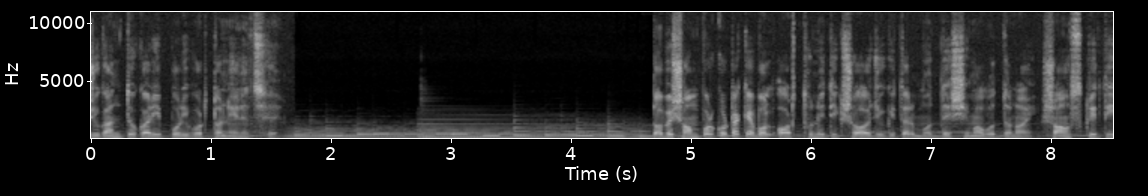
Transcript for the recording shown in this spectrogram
যুগান্তকারী পরিবর্তন এনেছে। তবে সম্পর্কটা কেবল অর্থনৈতিক সহযোগিতার মধ্যে সীমাবদ্ধ নয়। সংস্কৃতি,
